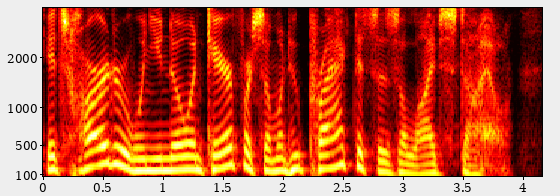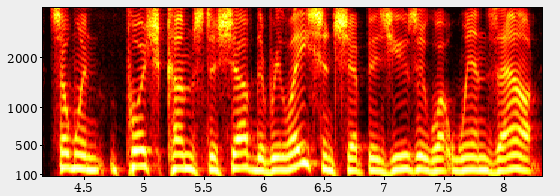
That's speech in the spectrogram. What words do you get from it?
It's harder when you know and care for someone who practices a lifestyle. So when push comes to shove, the relationship is usually what wins out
